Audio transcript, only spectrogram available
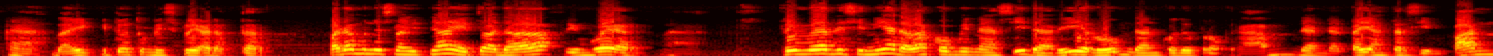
Nah, baik itu untuk display adapter. Pada menu selanjutnya yaitu ada firmware. Nah, firmware di sini adalah kombinasi dari ROM dan kode program dan data yang tersimpan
